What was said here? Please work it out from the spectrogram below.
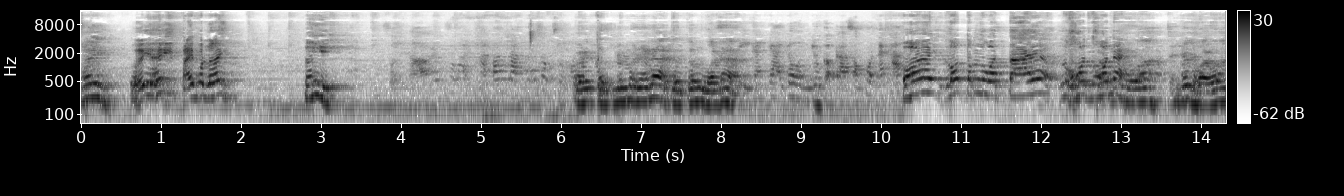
เฮ้ยเฮ้ยเฮ้ยไปหมดเลยเฮ้ยเฮ้ยตึกนั้นมันน่ะตึกตำรวจน่ะ 4กันยายนอยู่กับเราสองคนนะคะโอ้ยรถตำรวจตายแล้วคนคนน่ะไม่ถอยวะไม่ถอยวะ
